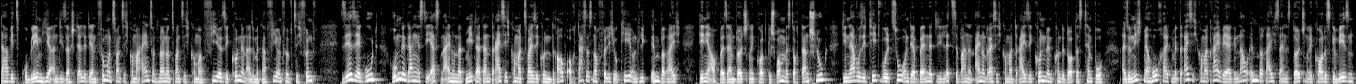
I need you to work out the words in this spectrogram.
Davids Problem hier an dieser Stelle, der in 25,1 und 29,4 Sekunden, also mit einer 54,5 sehr, sehr gut rumgegangen ist, die ersten 100 Meter, dann 30,2 Sekunden drauf. Auch das ist noch völlig okay und liegt im Bereich, den er auch bei seinem deutschen Rekord geschwommen ist. Doch dann schlug die Nervosität wohl zu und er beendete die letzte Bahn in 31,3 Sekunden, konnte dort das Tempo also nicht mehr hochhalten. Mit 30,3 wäre er genau im Bereich seines deutschen Rekordes gewesen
